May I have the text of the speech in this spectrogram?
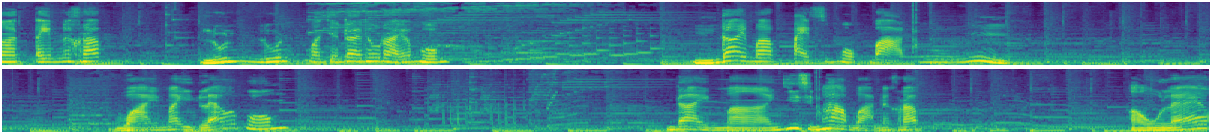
มาเต็มนะครับ ลุ้นลุ้นว่าจะได้เท่าไหร่ครับผม ได้มา 86 บาทวายมาอีกแล้วครับผม ได้มา 25 บาทนะครับ เอาแล้ว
